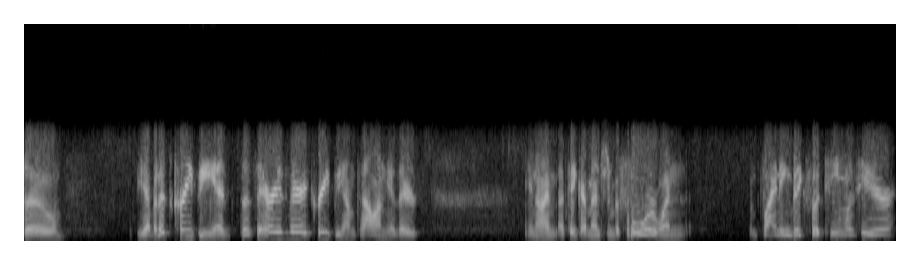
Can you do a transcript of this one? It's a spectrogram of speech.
So yeah, but it's creepy. It, this area is very creepy. I'm telling you. There's, you know, I, I think I mentioned before when Finding Bigfoot team was here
